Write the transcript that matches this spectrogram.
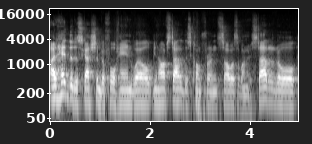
I'd had the discussion beforehand. Well, you know, I've started this conference. I was the one who started it all,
